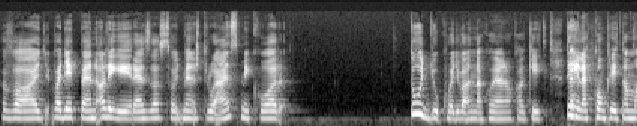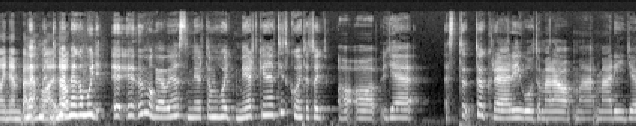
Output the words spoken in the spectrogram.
vagy, vagy éppen alig érez azt, hogy menstruálsz, mikor tudjuk, hogy vannak olyanok, akik tényleg konkrétan majdnem belehalnak. me, meg amúgy ö, ö, önmagában én azt nem értem, hogy miért kéne titkolni, tehát hogy a, a, ugye ez tö- tökre régóta már, a, már, már így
